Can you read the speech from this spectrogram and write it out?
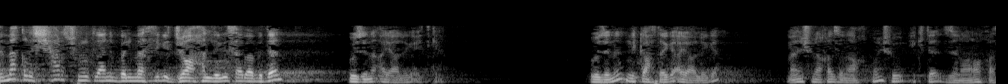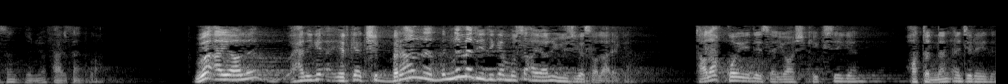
nima qilish shart shurutlarni bilmasligi johilligi sababidan o'zini ayoliga aytgan. O'zini nikohdagi ayoliga man shunaqa zino qilibman shu ikkita zinoni orqasidan dunyo farzand bor. Va ayoli haligi erkak kishi biron nima deydigan bo'lsa ayoli yuziga solar ekan. Taloq qo'y desa yoshi keksaygan xotindan ajraydi.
